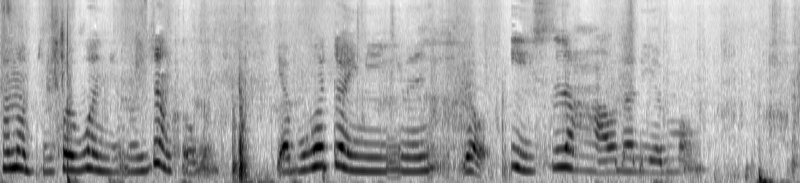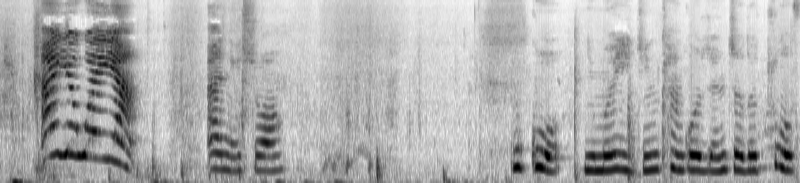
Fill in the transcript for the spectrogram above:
他们不会问你们任何问题。也不会对你们有一丝毫的联盟。哎呦喂呀！安妮说。不过你们已经看过忍者的做法，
